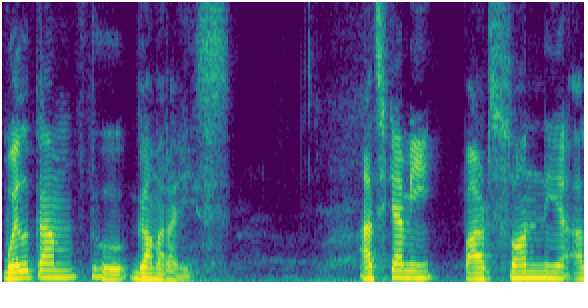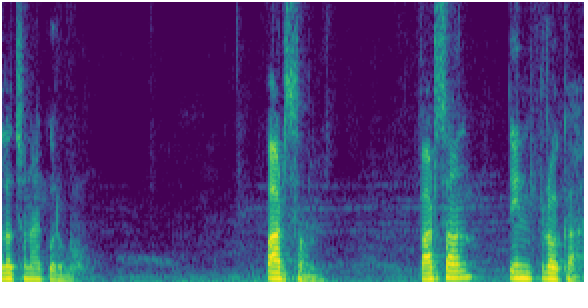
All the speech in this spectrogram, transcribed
ওয়েলকাম টু গামারাইস আজকে আমি পার্সন নিয়ে আলোচনা করব। পার্সন পার্সন তিন প্রকার।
